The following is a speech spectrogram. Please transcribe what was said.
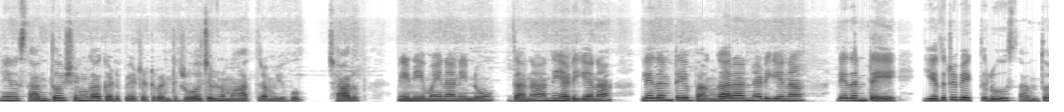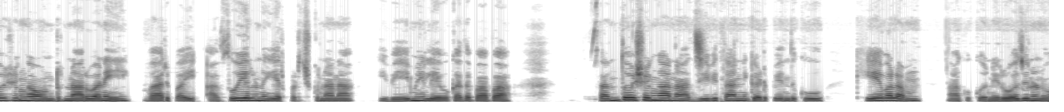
నేను సంతోషంగా గడిపేటటువంటి రోజులను మాత్రం ఇవ్వు. చాలు. నేనేమైనా నిన్ను ధనాన్ని అడిగానా? లేదంటే బంగారాన్ని అడిగానా? లేదంటే ఎదుటి వ్యక్తులు సంతోషంగా ఉంటున్నారు అని వారిపై అసూయలను ఏర్పరచుకున్నానా? ఇవేమీ లేవు కదా బాబా. సంతోషంగా నా జీవితాన్ని గడిపేందుకు కేవలం నాకు కొన్ని రోజులను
